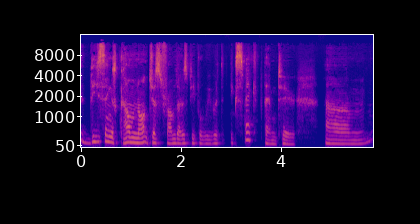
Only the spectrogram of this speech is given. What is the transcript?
These things come not just from those people we would expect them to. Um,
